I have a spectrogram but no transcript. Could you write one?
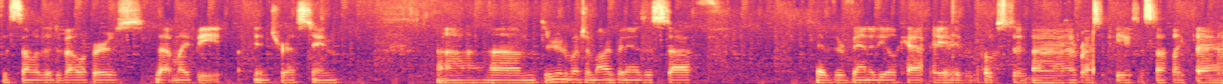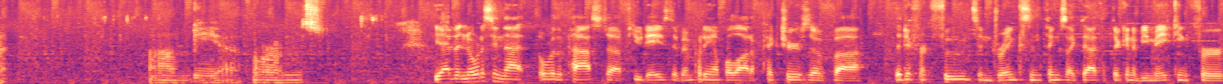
with some of the developers. That might be interesting. Uh, um, they're doing a bunch of Mog Bonanza stuff. They have their Vana'diel Cafe. They've posted uh, recipes and stuff like that on the uh, forums. Yeah, I've been noticing that over the past uh, few days. They've been putting up a lot of pictures of uh, the different foods and drinks and things like that that they're going to be making for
